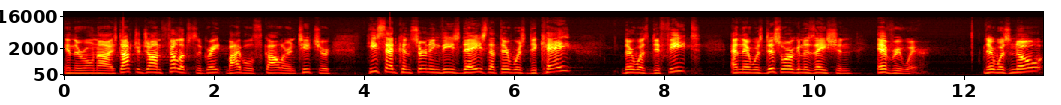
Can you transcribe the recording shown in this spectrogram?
in their own eyes. Dr. John Phillips, the great Bible scholar and teacher, he said concerning these days that there was decay, there was defeat, and there was disorganization everywhere. There was no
